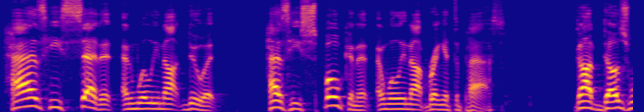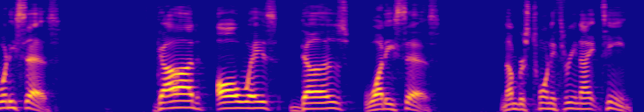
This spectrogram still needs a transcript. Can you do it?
Has he said it and will he not do it? Has he spoken it and will he not bring it to pass? God does what he says. God always does what he says. Numbers 23 19.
